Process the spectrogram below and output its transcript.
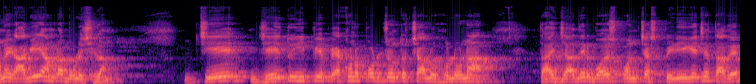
অনেক আগেই আমরা বলেছিলাম যে যেহেতু ইপিএফ এখনও পর্যন্ত চালু হলো না, তাই যাদের বয়স পঞ্চাশ পেরিয়ে গেছে তাদের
